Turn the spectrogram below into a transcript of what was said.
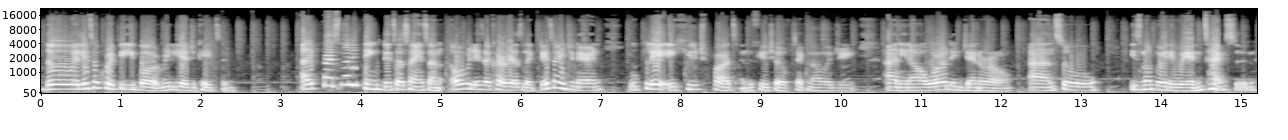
though a little creepy, but really educating. I personally think data science and all related careers like data engineering will play a huge part in the future of technology and in our world in general. And so it's not going away anytime soon.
